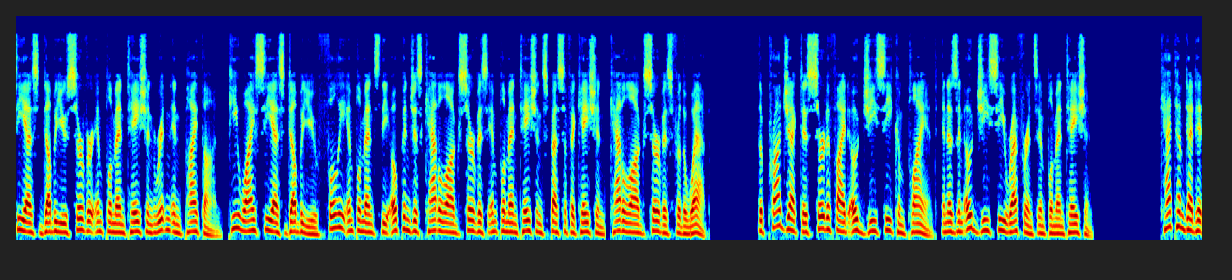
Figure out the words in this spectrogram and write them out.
CSW server implementation written in Python. PyCSW fully implements the OpenGIS Catalog Service Implementation Specification catalog service for the web. The project is certified OGC compliant, and is an OGC reference implementation. CatMDEdit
